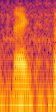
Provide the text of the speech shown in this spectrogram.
দেখছ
